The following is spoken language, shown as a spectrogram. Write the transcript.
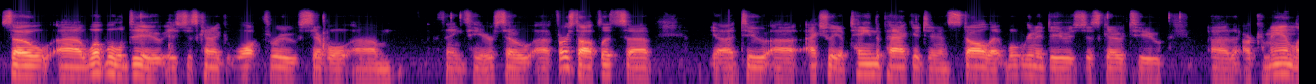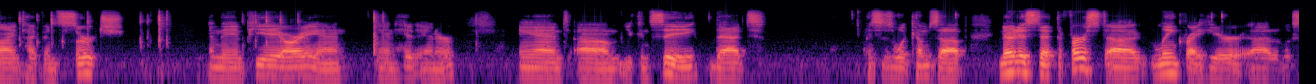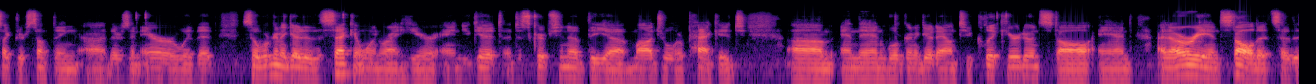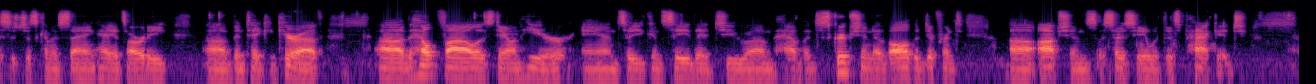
So uh, what we'll do is just kind of walk through several um, things here. So uh, first off, let's uh, to uh, actually obtain the package and install it, what we're going to do is just go to our command line, type in search, and then P-A-R-A-N, and hit enter. And um, you can see that this is what comes up. Notice that the first uh, link right here uh, looks like there's something, uh, there's an error with it. So we're going to go to the second one right here and you get a description of the uh, module or package. Um, and then we're going to go down to click here to install and I'd already installed it so this is just kind of saying hey it's already uh, been taken care of. Uh, the help file is down here and so you can see that you um, have a description of all the different options associated with this package.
